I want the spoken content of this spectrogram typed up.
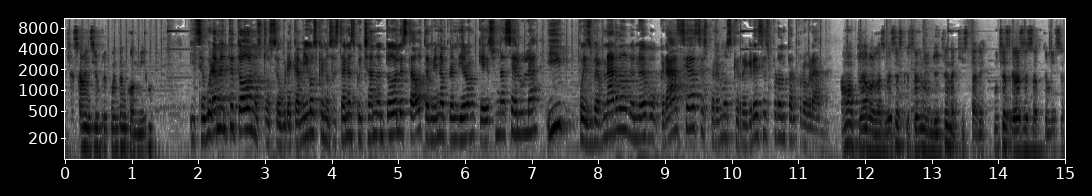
Ya saben, siempre cuentan conmigo. Y seguramente todos nuestros Eureka amigos que nos están escuchando en todo el estado también aprendieron que es una célula. Y pues Bernardo, de nuevo, gracias. Esperemos que regreses pronto al programa. Oh, claro, las veces que ustedes me inviten, aquí estaré. Muchas gracias, Artemisa.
